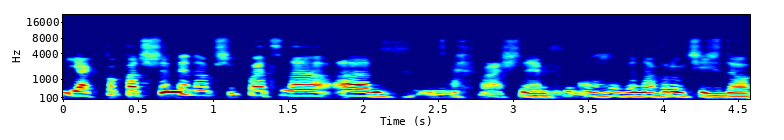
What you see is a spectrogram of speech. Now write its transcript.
jak popatrzymy na przykład na właśnie, żeby nawrócić do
